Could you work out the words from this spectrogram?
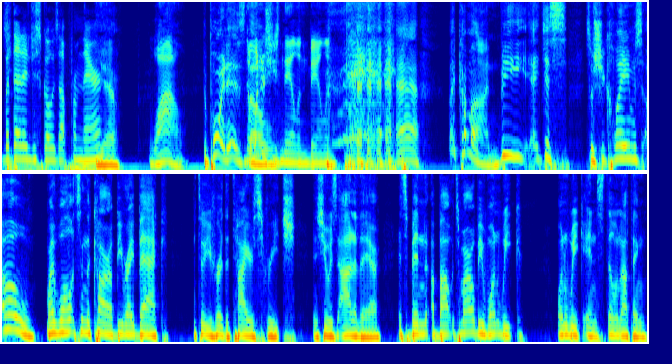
But then it just goes up from there. Yeah. Wow. The point is, No though, wonder she's nailing and bailing. like, come on, be I just. So she claims, "Oh, my wallet's in the car. I'll be right back." Until you heard the tire screech, and she was out of there. It's been about tomorrow will be one week, one week, and still nothing.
